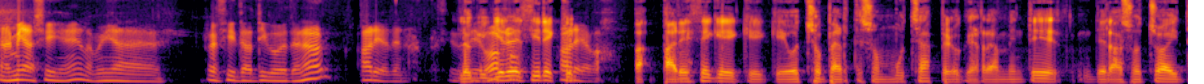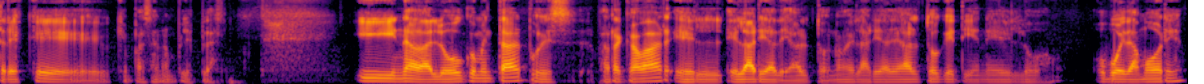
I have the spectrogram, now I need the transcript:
La mía sí, ¿eh? La mía es recitativo de tenor, área de tenor. Lo que bajo, quiero decir es que pa- parece que, que- que ocho partes son muchas, pero que realmente de las ocho hay tres que, que pasan en Plis. Y nada, luego comentar, pues para acabar, el, el área de alto, ¿no? El área de alto que tiene los oboe d'amore,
